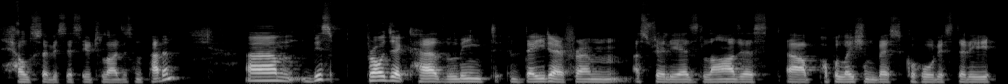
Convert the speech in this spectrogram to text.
health services utilization pattern. Um, this project has linked data from Australia's largest uh, population based cohort study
